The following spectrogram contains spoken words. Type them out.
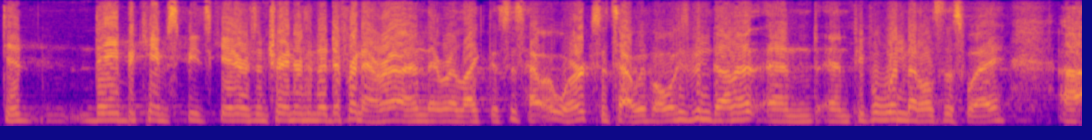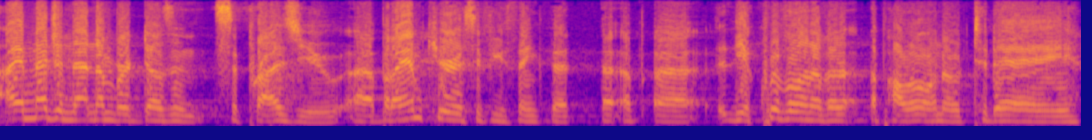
did they became speed skaters and trainers in a different era, and they were like, "This is how it works. It's how we've always been done it, and and people win medals this way." Uh, I imagine that number doesn't surprise you, uh, but I am curious if you think that uh, uh the equivalent of an Apolo Ohno today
